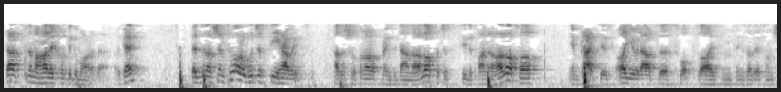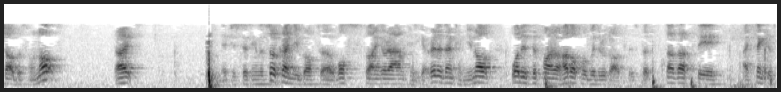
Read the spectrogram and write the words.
that's the Maharik of the Gemara there. Okay. Then Hashem tomorrow we'll just see how it's how the Shulchan Aruch brings it down the halacha, just to see the final halacha in practice. Are you allowed to swap flies and things like this on Shabbos or not? Right if you're sitting in the sukkah and you've got uh, wasps flying around, can you get rid of them? Can you not? What is the final halacha with regard to this? But that, that's the, I think, as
